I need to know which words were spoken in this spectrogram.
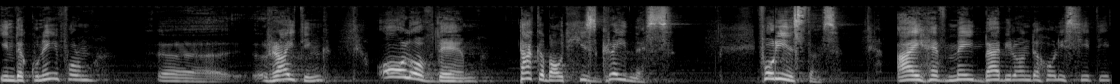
in the cuneiform uh, writing, all of them talk about his greatness. For instance, I have made Babylon the holy city,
